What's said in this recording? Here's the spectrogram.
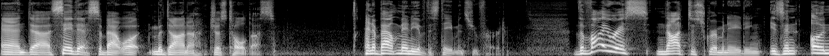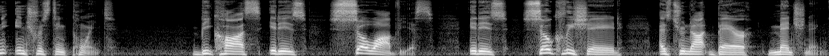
and uh, say this about what Madonna just told us and about many of the statements you've heard. The virus not discriminating is an uninteresting point because it is so obvious. It is so cliched as to not bear mentioning.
